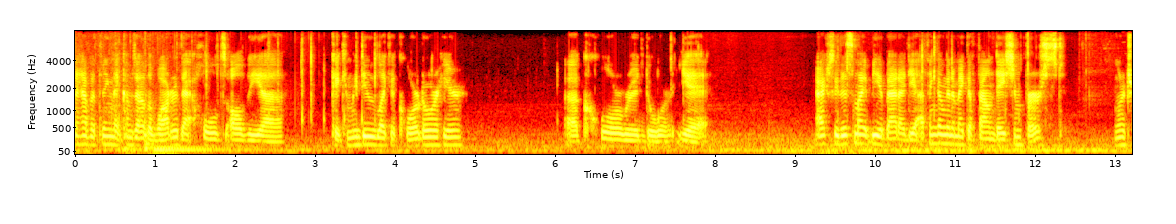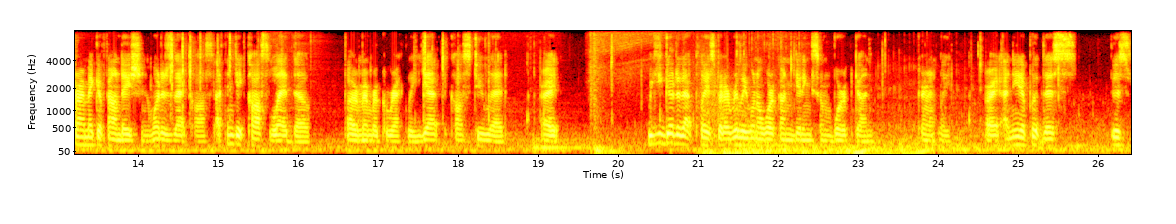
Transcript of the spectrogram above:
to have a thing that comes out of the water that holds all the, uh... Okay, can we do, like, a corridor here? A corridor, yeah. Actually, this might be a bad idea. I think I'm to make a foundation first. I'm to try and make a foundation. What does that cost? I think it costs lead, though, if I remember correctly. Yep, it costs two lead. Alright. We could go to that place, but I really want to work on getting some work done currently. Alright, I need to put this... This...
